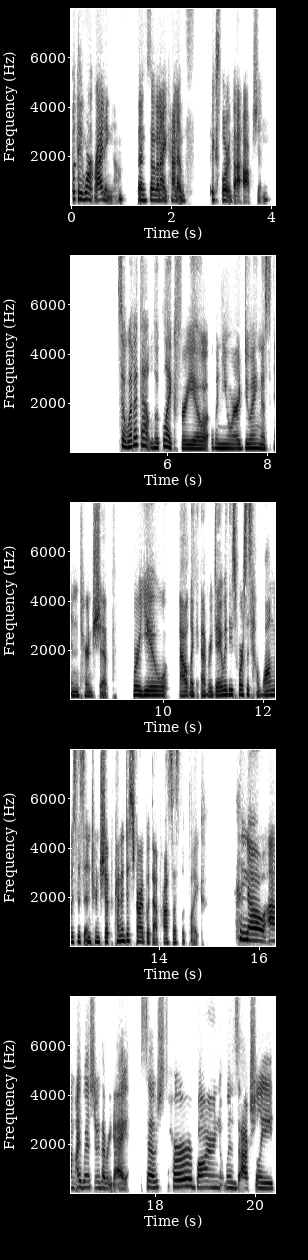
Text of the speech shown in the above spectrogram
but they weren't riding them. And so then I kind of explored that option. So what did that look like for you when you were doing this internship? Were you out like every day with these horses? How long was this internship? Kind of describe what that process looked like. No, um, I wish it was every day. So her barn was actually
